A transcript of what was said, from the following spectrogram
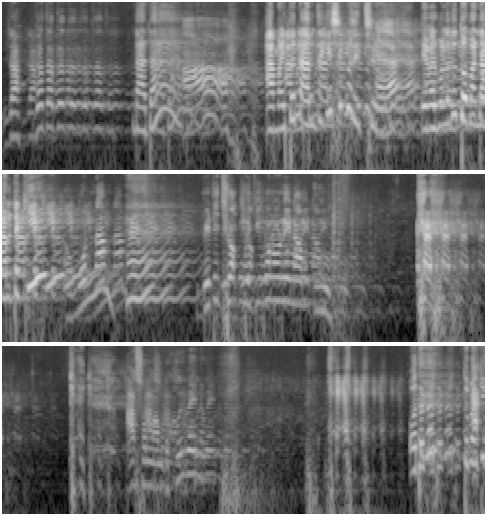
যা। দাদা আমায় তো নাম জিজ্ঞেস করেছ। এবার বলো তো তোমার নামটা কি? মোর নাম? হ্যাঁ। বেটি ছক নেই নাম কহু আসল নামটা কইবাই না। ও দাদা তোমার কি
